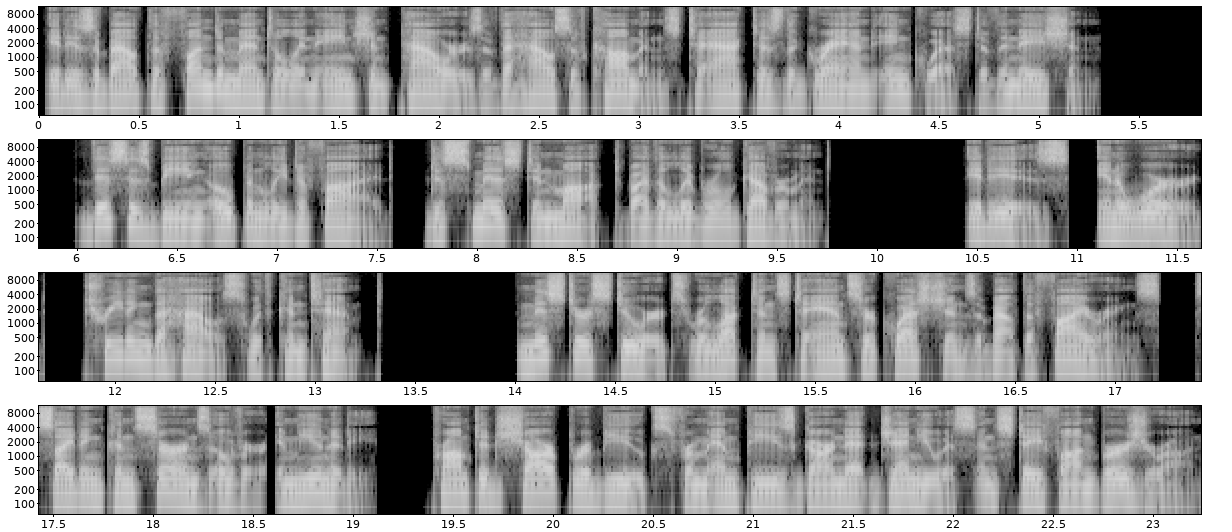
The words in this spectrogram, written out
It is about the fundamental and ancient powers of the House of Commons to act as the grand inquest of the nation. This is being openly defied, dismissed, and mocked by the Liberal government. It is, in a word, treating the House with contempt. Mr. Stewart's reluctance to answer questions about the firings, citing concerns over immunity, prompted sharp rebukes from MPs Garnett Genuis and Stéphane Bergeron,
